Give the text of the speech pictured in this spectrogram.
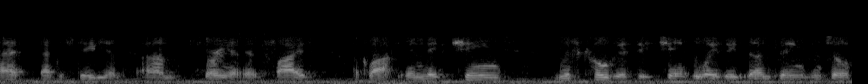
at, at the stadium, um, starting at, at 5 o'clock. And they've changed with COVID, they've changed the way they've done things. And so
